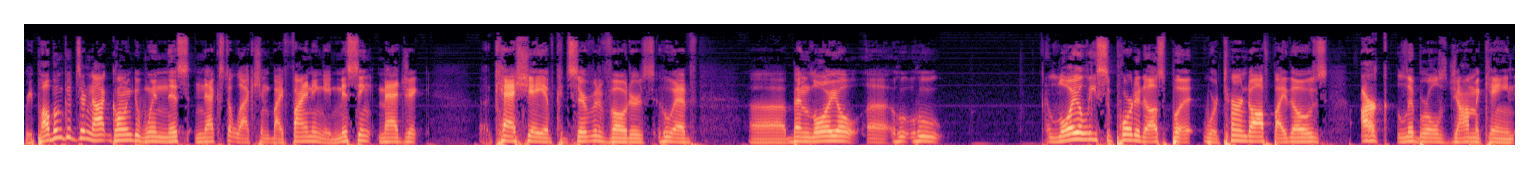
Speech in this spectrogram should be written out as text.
Republicans are not going to win this next election by finding a missing magic cachet of conservative voters who have uh, been loyal, uh, who, who loyally supported us but were turned off by those arc liberals, John McCain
